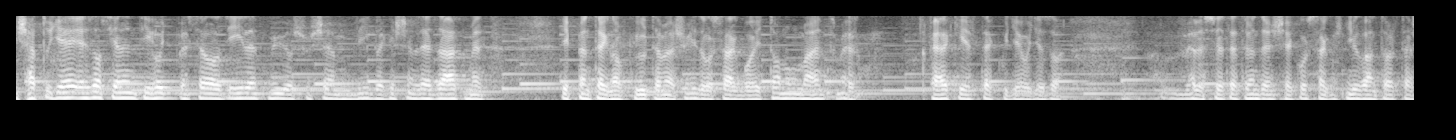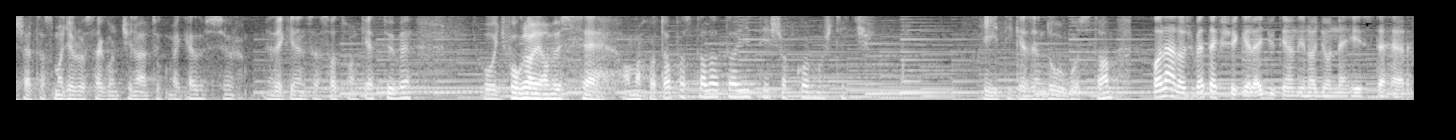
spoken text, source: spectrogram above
És hát ugye ez azt jelenti, hogy persze az életmű az sosem véglegesen lezárt, mert éppen tegnap küldtem el Svédországba egy tanulmányt, mert felkértek, ugye, hogy ez a vele született rendelségek országos nyilvántartását, azt Magyarországon csináltuk meg először 1962-ben, hogy foglaljam össze annak a tapasztalatait, és akkor most egy hétig ezen dolgoztam. Halálos betegséggel együtt élni nagyon nehéz teher,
